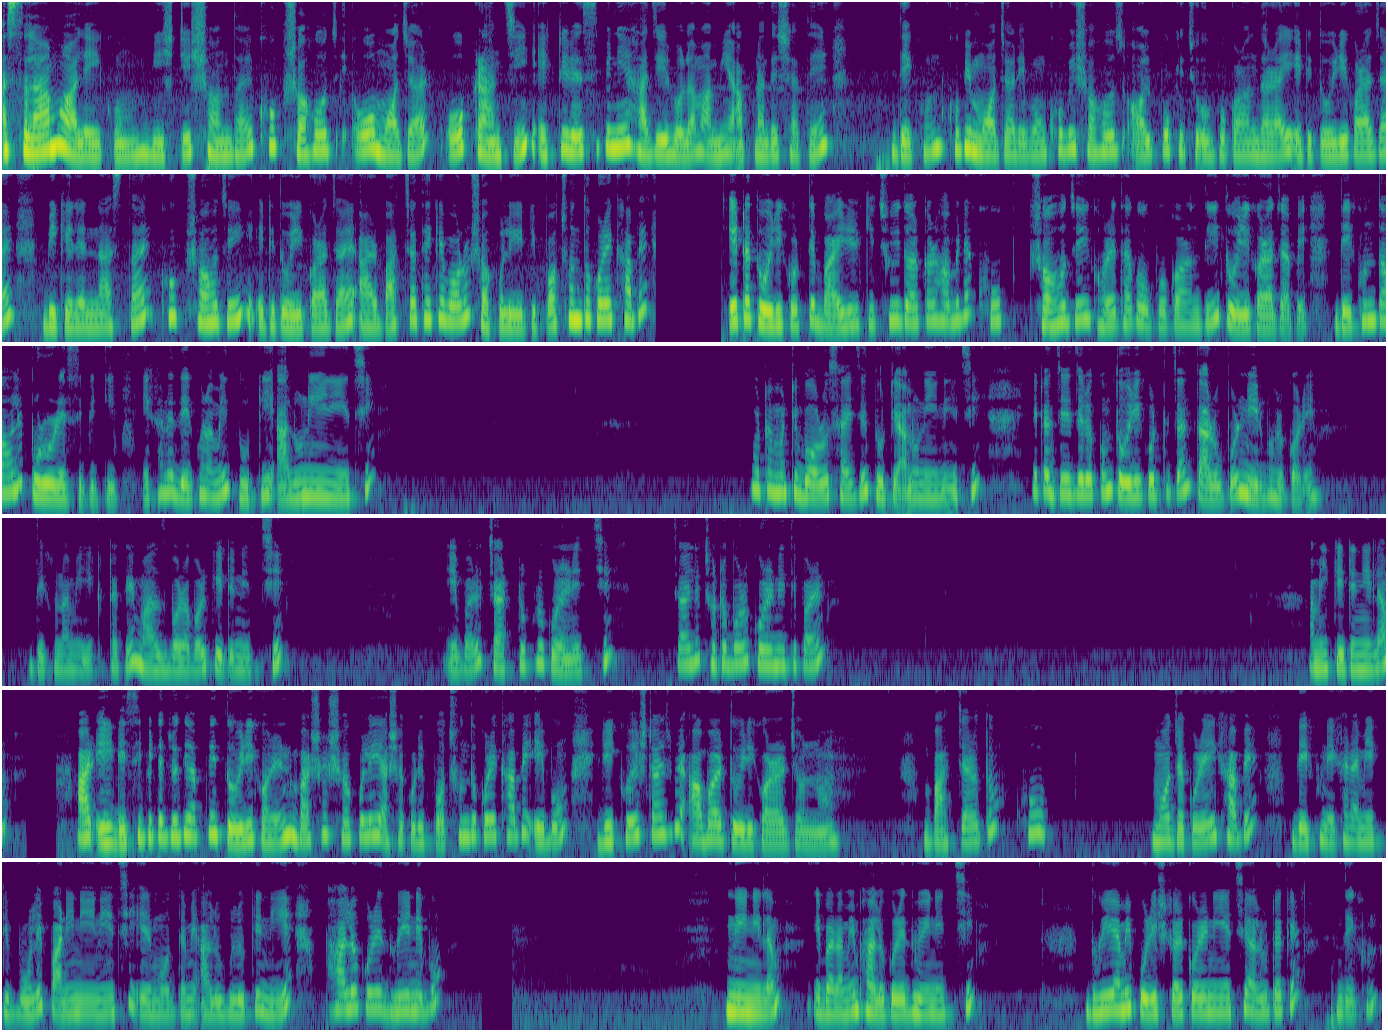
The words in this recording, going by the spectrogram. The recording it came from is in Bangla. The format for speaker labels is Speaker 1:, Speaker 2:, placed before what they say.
Speaker 1: আসসালামু আলাইকুম। বৃষ্টির সন্ধ্যায় খুব সহজ ও মজার ও ক্রাঞ্চি একটি রেসিপি নিয়ে হাজির হলাম আমি আপনাদের সাথে। দেখুন, খুবই মজার এবং খুবই সহজ অল্প কিছু উপকরণ দ্বারাই এটি তৈরি করা যায়। বিকেলের নাস্তায় খুব সহজেই এটি তৈরি করা যায় আর বাচ্চা থেকে বড় সকলেই এটি পছন্দ করে খাবে। এটা তৈরি করতে বাইরের কিছুই দরকার হবে না, খুব সহজেই ঘরে থাকা উপকরণ দিয়েই তৈরি করা যাবে। দেখুন তাহলে পুরো রেসিপিটি এখানে দেখুন আমি দুটি আলু নিয়ে নিয়েছি। মোটামুটি বড় সাইজের দুটি আলু নিয়ে নিয়েছি। এটা যে যেরকম তৈরি করতে চান তার উপর নির্ভর করে। দেখুন আমি এটাকে মাছ বরাবর কেটে নিচ্ছি। এবারে চার টুকরো করে নিচ্ছি। চাইলে ছোট বড় করে নিতে পারেন। আমি কেটে নিলাম। আর এই রেসিপিটা যদি আপনি তৈরি করেন, বাসার সকলেই আশা করি পছন্দ করে খাবে এবং রিকোয়েস্ট আসবে আবার তৈরি করার জন্য। বাচ্চারা তো খুব মজা করেই খাবে। দেখুন, এখানে আমি একটি বলে পানি নিয়ে নিয়েছি। এর মধ্যে আমি আলুগুলোকে নিয়ে ভালো করে ধুয়ে নেব। নিয়ে নিলাম। এবার আমি ভালো করে ধুয়ে নিচ্ছি। ধুয়ে আমি পরিষ্কার করে নিয়েছি আলুটাকে। দেখুন।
